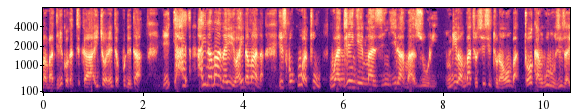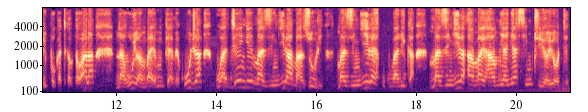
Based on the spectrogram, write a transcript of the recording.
mabadiliko katika hicho wanaita kudeta. ha- Haina maana hiyo, haina maana isipokuwa tu wajenge mazingira mazuri ndio ambacho sisi tunaomba toka Nkurunziza yupo katika utawala na huyo ambaye mpya amekuja, wajenge mazingira mazuri, mazingira ya kukubalika, mazingira ambayo hamnyanyasi mtu yoyote,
